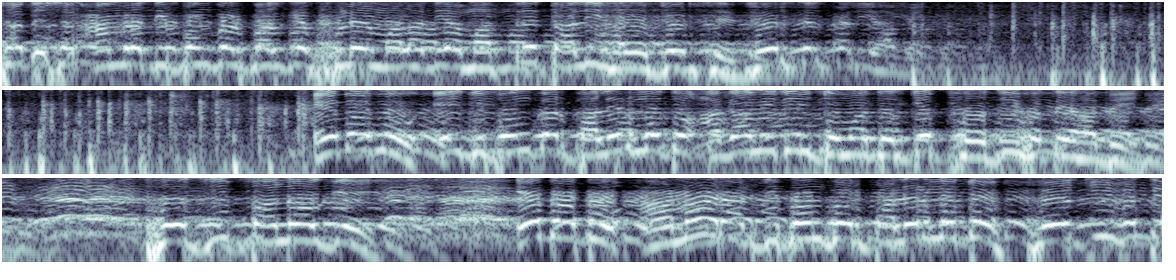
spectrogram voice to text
সাথে সাথে আমরা দীপঙ্কর পালকে ফুলের মালা দিয়ে মাত্রে তালি হবে জোরসে জোরসে তালি হবে। এ বাবু, এই দীপঙ্কর পালের মতো আগামী দিন তোমাদেরকে ফৌজি হতে হবে। ফৌজি বানোগে এ বাবু, আমার আর দীপঙ্কর পালের মতো ফৌজি হতে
